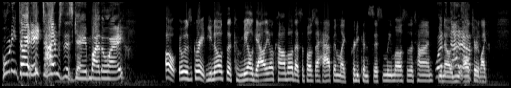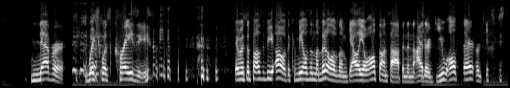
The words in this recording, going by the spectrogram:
Huni died eight times this game, by the way. Oh, it was great. You know the Camille Galio combo that's supposed to happen like pretty consistently most of the time. When you know, you alter like never, which was crazy. it was supposed to be oh the Camille's in the middle of them, Galio ult on top, and then either you ult there or it's just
